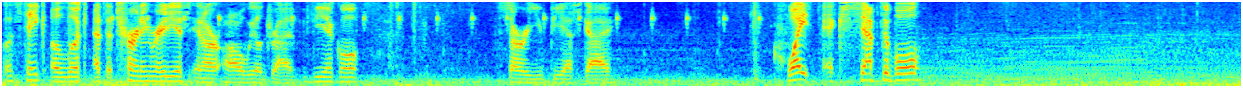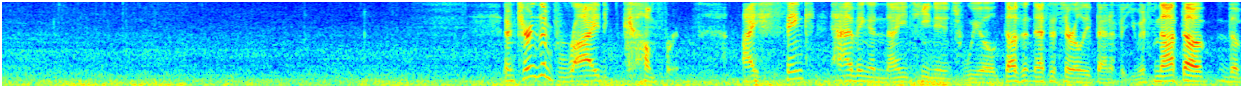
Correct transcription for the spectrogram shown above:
Let's take a look at the turning radius in our all-wheel drive vehicle. Sorry, UPS guy quite acceptable. In terms of ride comfort, I think having a 19 inch wheel doesn't necessarily benefit you. It's not the, the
